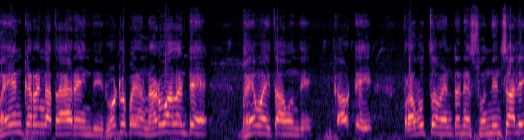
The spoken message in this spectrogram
భయంకరంగా తయారైంది. రోడ్లపైన నడవాలంటే భయం అవుతూ ఉంది. కాబట్టి ప్రభుత్వం వెంటనే స్పందించాలి.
